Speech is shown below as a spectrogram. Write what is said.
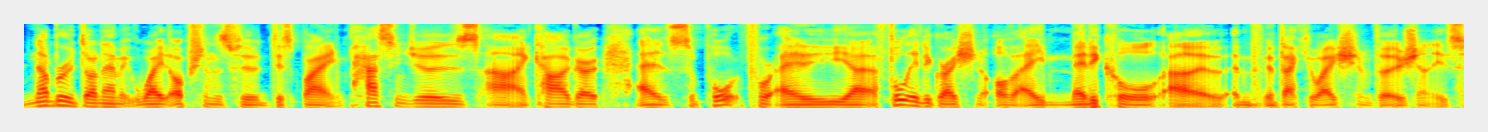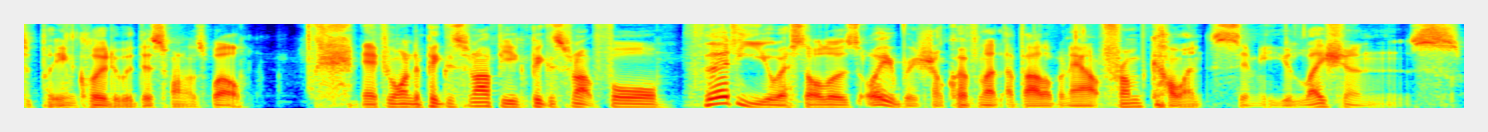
number of dynamic weight options for displaying passengers and cargo as support for a full integration of a medical uh, evacuation version is included with this one as well. Now, if you want to pick this one up, you can pick this one up for 30 US dollars or your original equivalent available now from Cowan Simulations.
